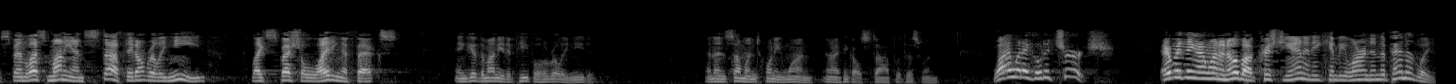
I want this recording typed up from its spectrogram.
spend less money on stuff they don't really need, like special lighting effects, and give the money to people who really need it. And then someone 21, and I think I'll stop with this one. Why would I go to church? Everything I want to know about Christianity can be learned independently.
